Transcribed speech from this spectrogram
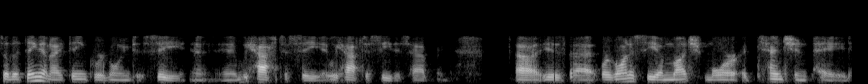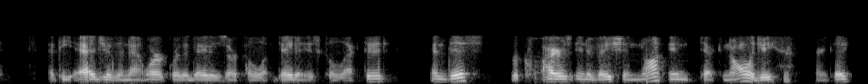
So the thing that I think we're going to see, and, and we have to see we have to see this happen, uh, is that we're going to see a much more attention paid at the edge of the network where the data is, data is collected. And this requires innovation, not in technology, frankly,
